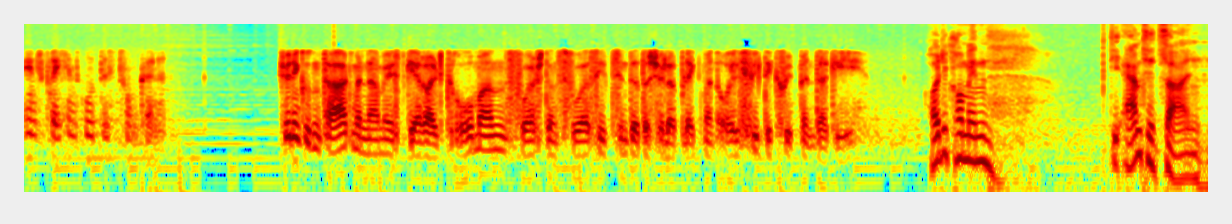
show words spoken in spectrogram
entsprechend Gutes tun können. Schönen guten Tag, mein Name ist Gerald Krohmann, Vorstandsvorsitzender der Schöller Blackman Oilfield Equipment AG. Heute kommen die Erntezahlen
